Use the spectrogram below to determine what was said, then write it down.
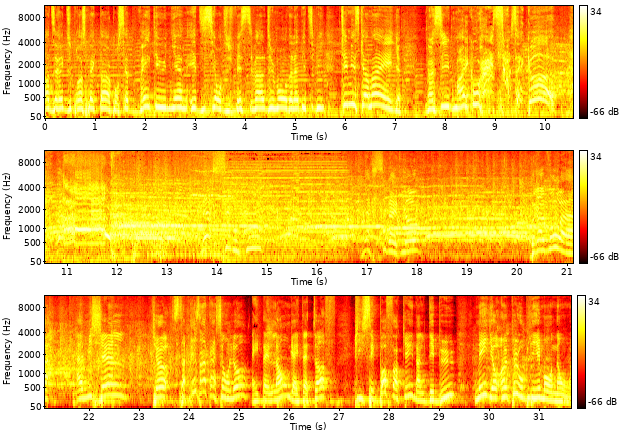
en direct du prospecteur pour cette 21e édition du Festival d'humour de la BTB Témiscamingue. Merci Mike Ward écoute! Merci beaucoup. Merci d'être là. Bravo à, Michel, que sa présentation-là était longue, elle était tough, puis il s'est pas fucké dans le début, mais il a un peu oublié mon nom.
